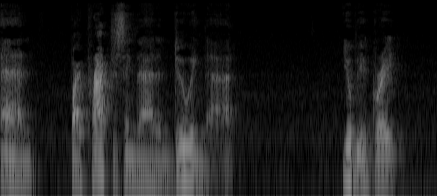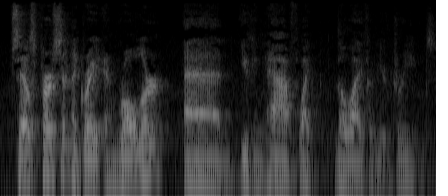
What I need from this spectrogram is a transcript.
And by practicing that and doing that, you'll be a great salesperson, a great enroller, and you can have like the life of your dreams.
